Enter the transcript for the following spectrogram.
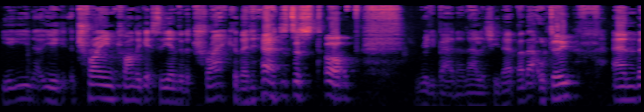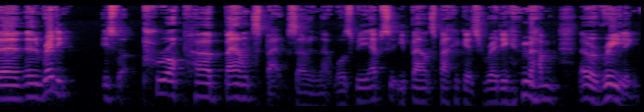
you, you know, you, the train kind of gets to the end of the track and then it has to stop. Really bad analogy that, but that'll do. And then then Reading is a proper bounce back zone. That was we absolutely bounced back against Reading, and um, they were reeling,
